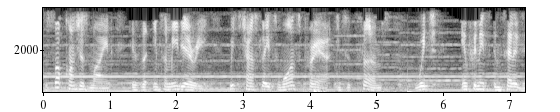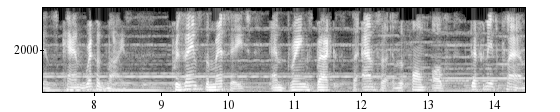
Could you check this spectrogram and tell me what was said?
The subconscious mind is the intermediary which translates one's prayer into terms which infinite intelligence can recognize, presents the message, and brings back the answer in the form of definite plan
